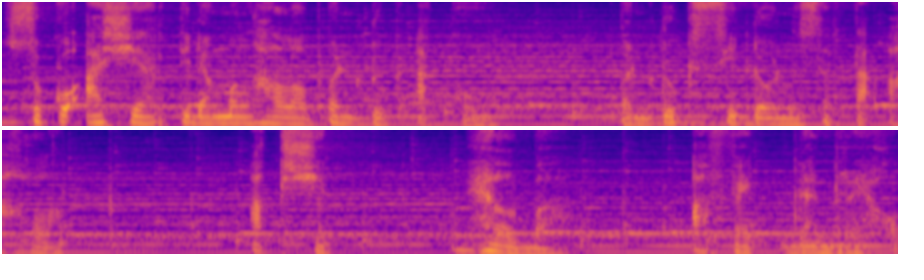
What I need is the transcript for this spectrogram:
Suku Asyar tidak menghalau penduduk Aku, penduduk Sidon serta Ahlab, Akshid, Helba, Afek, dan Rehob.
